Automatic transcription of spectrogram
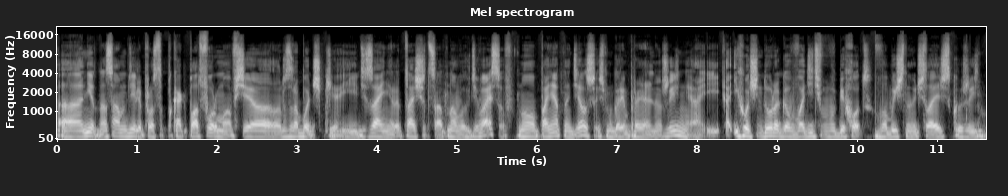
А, нет, на самом деле, просто как платформа все разработчики и дизайнеры тащатся от новых девайсов, но понятное дело, что если мы говорим про реальную жизнь, а, а их очень дорого вводить в обиход, в обычную человеческую жизнь.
